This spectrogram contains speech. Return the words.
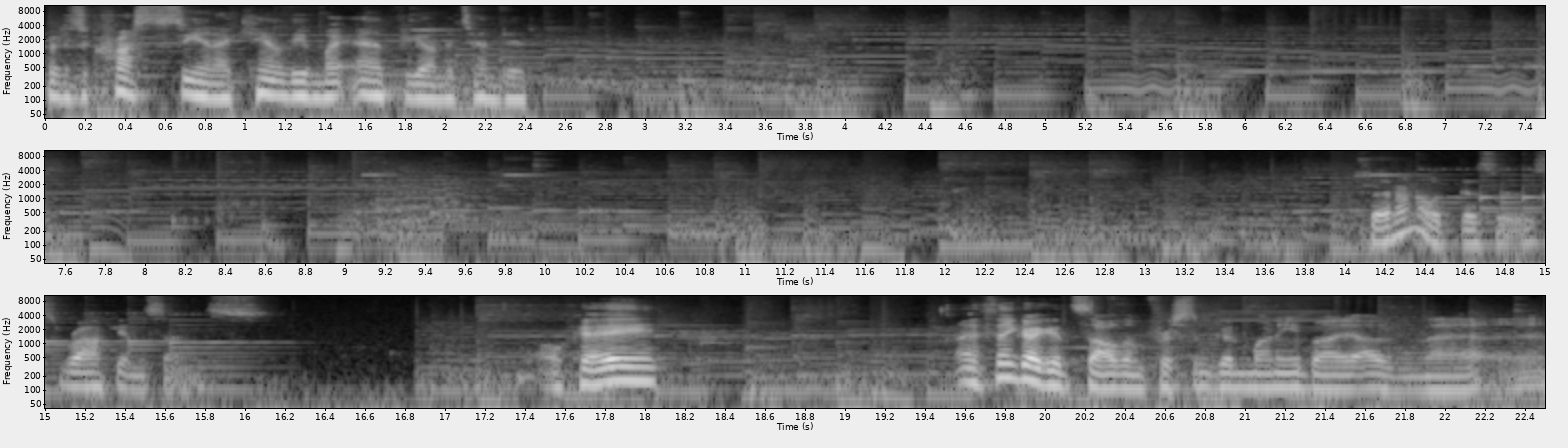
but it's across the sea and I can't leave my Amphy unattended. I don't know what this is. Rock incense. Okay. I think I could sell them for some good money, but other than that... Eh.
